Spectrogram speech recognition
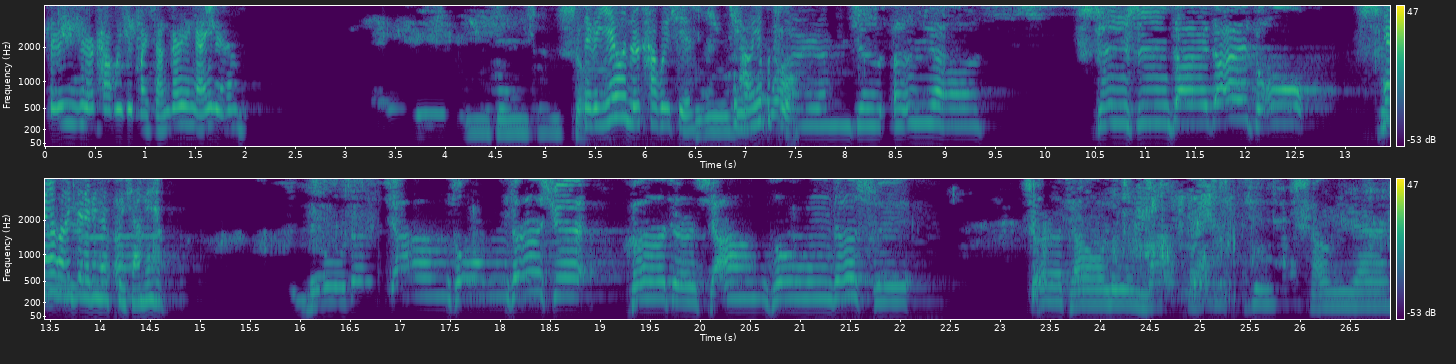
这个鱼有点卡回去拌香干也安逸得很。那个野豌豆卡回去，这汤也不错。世世代代都。两个放在这边才是最香的。流着相同的血，喝着相同的水，这条路漫漫又长远。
